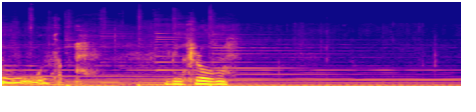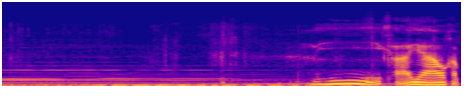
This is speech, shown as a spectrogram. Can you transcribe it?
นู่นครับเป็นโพรงนี่ขายาวครับ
